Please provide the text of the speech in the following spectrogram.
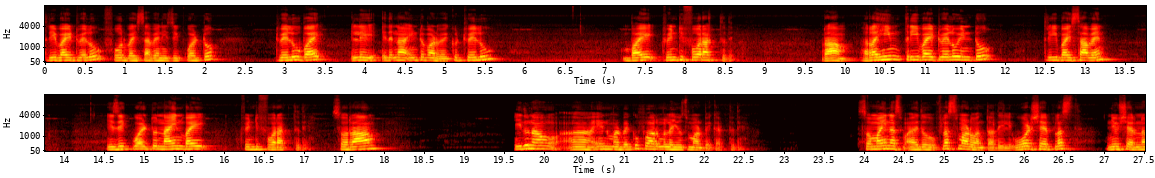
Three by twelve four by seven is equal to twelve by ಇಲ್ಲಿ ಇದನ್ನು ಇಂಟು ಮಾಡಬೇಕು. ಟ್ವೆಲ್ವ್ ಬೈ ಟ್ವೆಂಟಿ ಫೋರ್ ಆಗ್ತದೆ. Ram Rahim three by twelve into three by seven is equal to nine by twenty four ಆಗ್ತದೆ. ಸೊ ರಾಮ್ ಇದು ನಾವು ಏನು ಮಾಡಬೇಕು? ಫಾರ್ಮುಲಾ ಯೂಸ್ ಮಾಡಬೇಕಾಗ್ತದೆ. ಸೊ ಮೈನಸ್ ಇದು ಪ್ಲಸ್ ಮಾಡುವಂಥದ್ದು ಇಲ್ಲಿ. ಓಲ್ಡ್ ಶೇರ್ ಪ್ಲಸ್ ನ್ಯೂ ಶೇರ್ನ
